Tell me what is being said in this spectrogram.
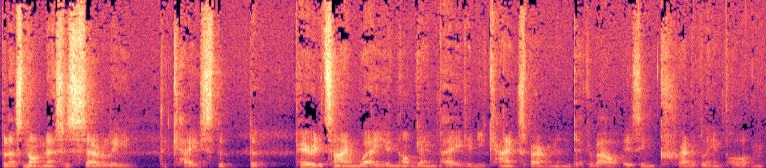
But that's not necessarily the case. The the period of time where you're not getting paid and you can experiment and dick about is incredibly important.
